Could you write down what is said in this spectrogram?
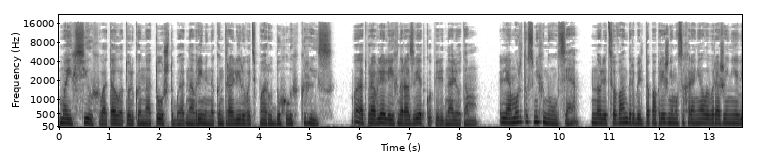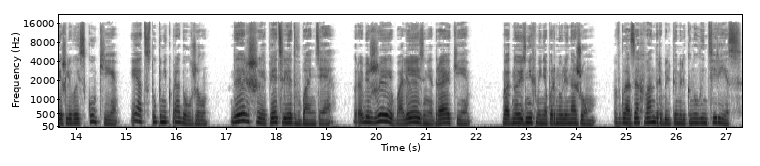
Моих сил хватало только на то, чтобы одновременно контролировать пару дохлых крыс. Мы отправляли их на разведку перед налетом. Ляморт усмехнулся, но лицо Вандербильта по-прежнему сохраняло выражение вежливой скуки, и отступник продолжил. Дальше пять лет в банде. Грабежи, болезни, драки. В одной из них меня пырнули ножом. В глазах Вандербильта мелькнул интерес.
